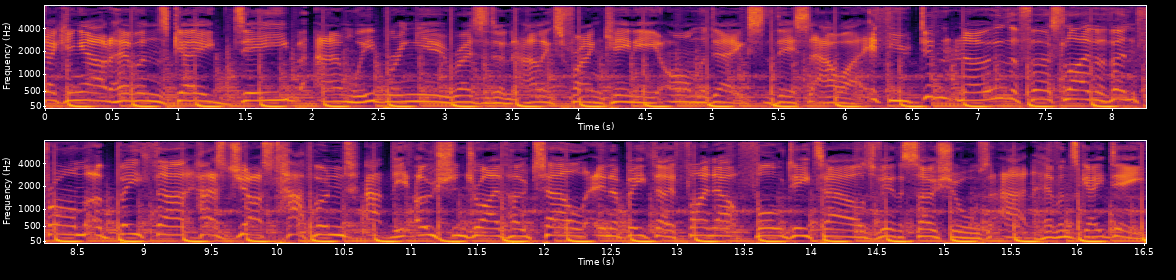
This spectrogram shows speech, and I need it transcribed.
Checking out Heaven's Gate Deep, and we bring you resident Alex Franchini on the decks this hour. If you didn't know, the first live event from Ibiza has just happened at the Ocean Drive Hotel in Ibiza. Find out full details via the socials at Heaven's Gate Deep.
